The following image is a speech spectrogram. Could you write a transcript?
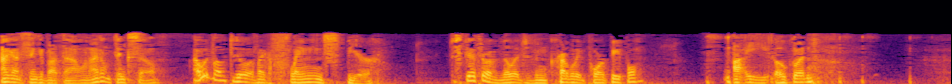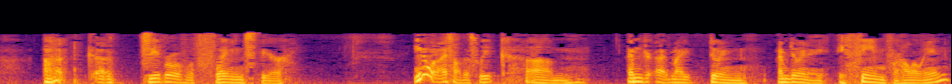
I got to think about that one. I don't think so. I would love to do it with like a flaming spear. Just go through a village of incredibly poor people, i.e., Oakland. A, a zebra with a flaming spear. You know what I saw this week? Um, I'm doing I'm doing a, a theme for Halloween,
